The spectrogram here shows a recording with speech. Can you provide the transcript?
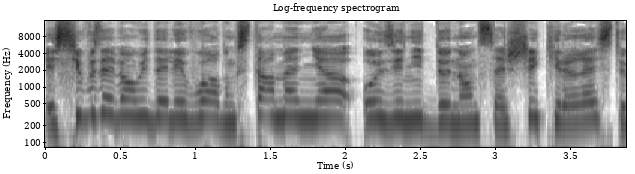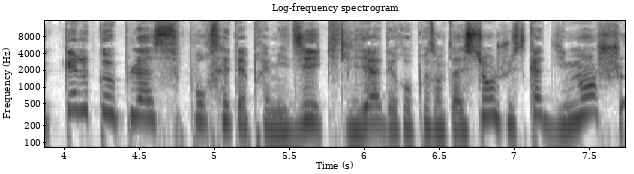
Et si vous avez envie d'aller voir donc Starmania au Zénith de Nantes, sachez qu'il reste quelques places pour cet après-midi et qu'il y a des représentations jusqu'à dimanche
